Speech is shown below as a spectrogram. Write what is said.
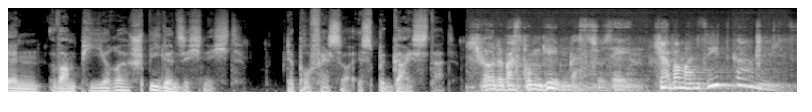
denn Vampire spiegeln sich nicht. Der Professor ist begeistert. Ich würde was drum geben, das zu sehen. Ja, aber man sieht gar nichts.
